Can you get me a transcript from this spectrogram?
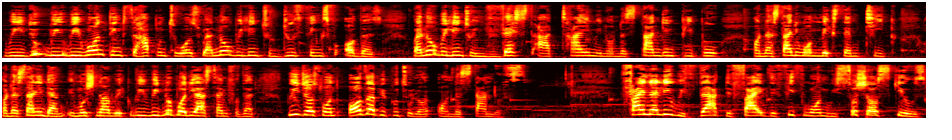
We do we, we want things to happen to us. We are not willing to do things for others. We are not willing to invest our time in understanding people understanding what makes them tick understanding their emotional we, we nobody has time for that. We just want other people to understand us. Finally with that the five the fifth one with social skills.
